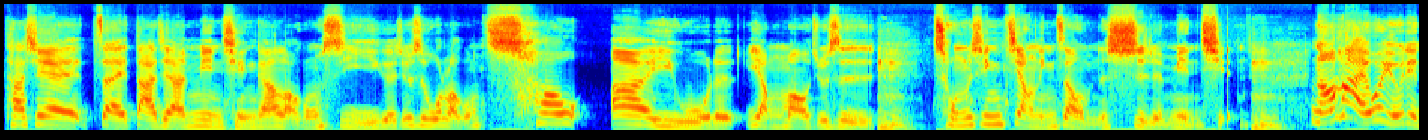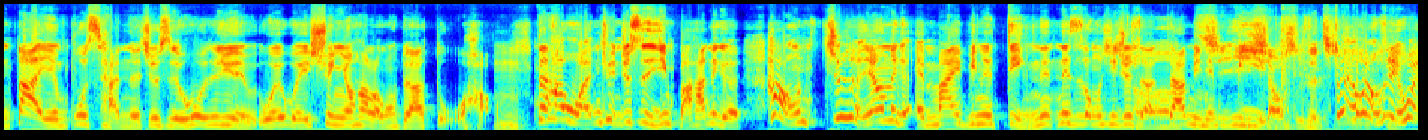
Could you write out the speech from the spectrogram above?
她现在在大家面前跟她老公是一个，就是我老公超。爱我的样貌就是重新降临在我们的世人面前，嗯，然后她还会有点大言不惭的，就是或者是有点微微炫耀她老公对她多好，嗯，但她完全就是已经把她那个，她好像就是很像那个 M I B 的顶那那只东西，就在大家面前逼消失的。对，我想说你会，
